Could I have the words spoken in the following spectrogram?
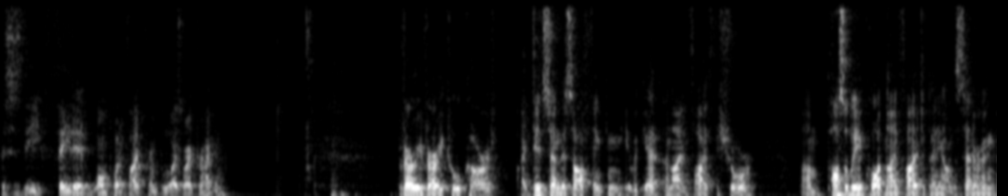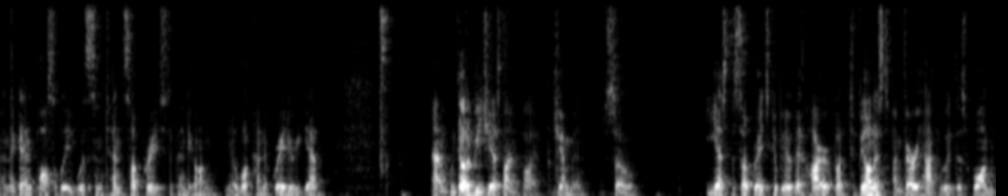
this is the faded 1.5 print Blue Eyes White Dragon. Very, very cool card. I did send this off thinking it would get a 9.5 for sure. Um, possibly a quad 9.5 depending on the centering, and again, possibly with some 10 subgrades depending on, you know, what kind of grader you get. And we got a BGS 9.5 gem mint, So yes, the subgrades could be a bit higher, but to be honest, I'm very happy with this one.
